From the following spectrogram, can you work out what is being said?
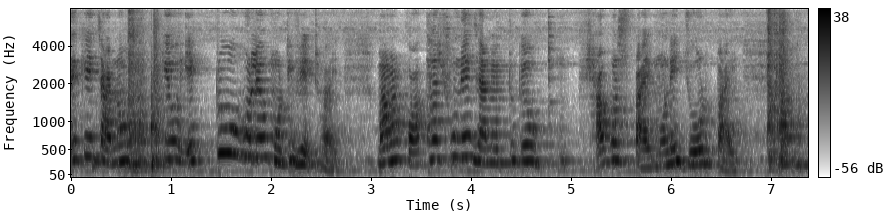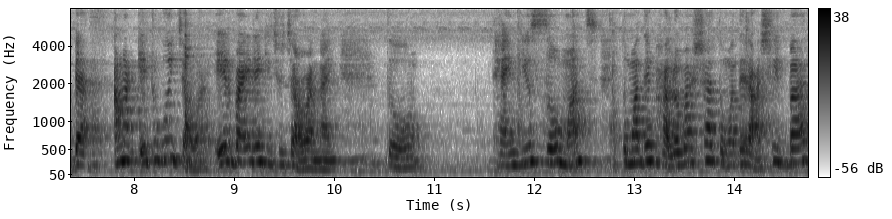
দেখে যেন কেউ একটু হলেও মোটিভেট হয়, বা আমার কথা শুনে যেন একটু কেউ সাহস পায়, মনে জোর পায়। ব্যাস, আমার এটুকুই চাওয়া, এর বাইরে কিছু চাওয়া নাই। তো থ্যাংক ইউ সো মাচ তোমাদের ভালোবাসা, তোমাদের আশীর্বাদ,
